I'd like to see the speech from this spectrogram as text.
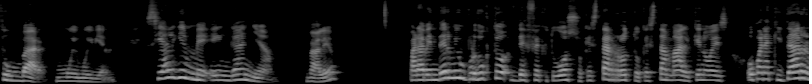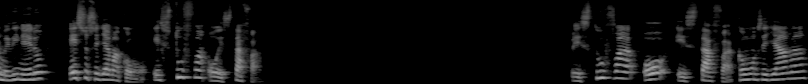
zumbar. Muy, muy bien. Si alguien me engaña, ¿vale? Para venderme un producto defectuoso, que está roto, que está mal, que no es, o para quitarme dinero, eso se llama como estufa o estafa. Estufa o estafa. ¿Cómo se llama?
